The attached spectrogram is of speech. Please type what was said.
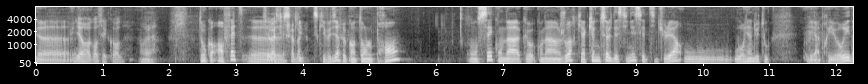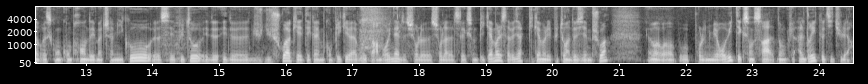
Euh, une erreur dans ses cordes. Voilà. Donc, en, fait, ce qui veut dire que quand on le prend, on sait qu'on a, qu'on a un joueur qui a qu'une seule destinée, c'est titulaire ou, rien du tout. Et a priori, d'après ce qu'on comprend des matchs amicaux, euh, c'est plutôt et, de, et de, du, choix qui a été quand même compliqué à avouer par Brunel sur, le, sur la sélection de Picamol. Ça veut dire que Picamol est plutôt un deuxième choix euh, pour le numéro 8 et que ce sera donc Aldrit le titulaire.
